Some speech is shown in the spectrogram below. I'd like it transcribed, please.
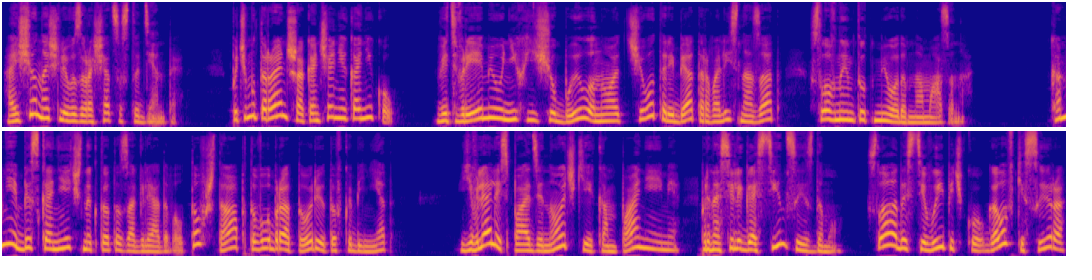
А еще начали возвращаться студенты. Почему-то раньше окончания каникул. Ведь время у них еще было, но от чего-то ребята рвались назад, словно им тут медом намазано. Ко мне бесконечно кто-то заглядывал, то в штаб, то в лабораторию, то в кабинет. Являлись поодиночке и компаниями, приносили гостинцы из дому, сладости, выпечку, головки сыра,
